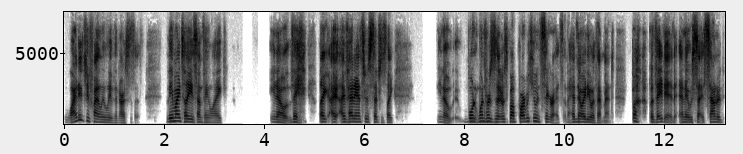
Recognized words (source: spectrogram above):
why did you finally leave the narcissist? They might tell you something like, you know, they like I, I've had answers such as like, you know, one one person said it was about barbecue and cigarettes, and I had no idea what that meant, but but they did, and it was it sounded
